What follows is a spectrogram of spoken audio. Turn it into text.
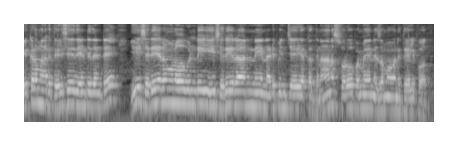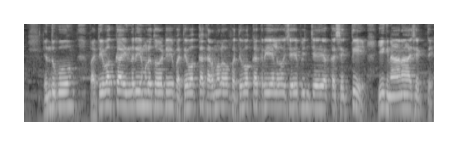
ఇక్కడ మనకు తెలిసేది ఏంటిదంటే ఈ శరీరంలో ఉండి ఈ శరీరాన్ని నడిపించే యొక్క జ్ఞాన స్వరూపమే నిజము అని తేలిపోద్ది. ఎందుకు? ప్రతి ఒక్క ఇంద్రియములతోటి ప్రతి ఒక్క కర్మలో ప్రతి ఒక్క క్రియలు చేపించే యొక్క శక్తి ఈ జ్ఞానాశక్తి.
